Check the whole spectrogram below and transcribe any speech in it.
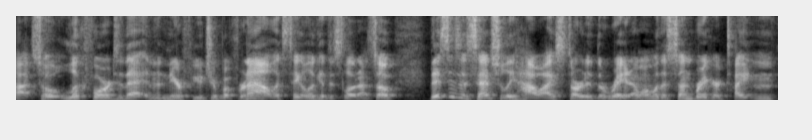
Uh, so look forward to that in the near future. But for now, let's take a look at this loadout. So this is essentially how I started the raid. I went with a Sunbreaker Titan,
